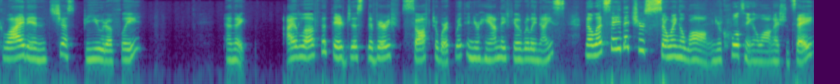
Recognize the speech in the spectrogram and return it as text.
glide in just beautifully and they I love that they're just they're very soft to work with in your hand. They feel really nice. Now let's say that you're sewing along, you're quilting along, I should say,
